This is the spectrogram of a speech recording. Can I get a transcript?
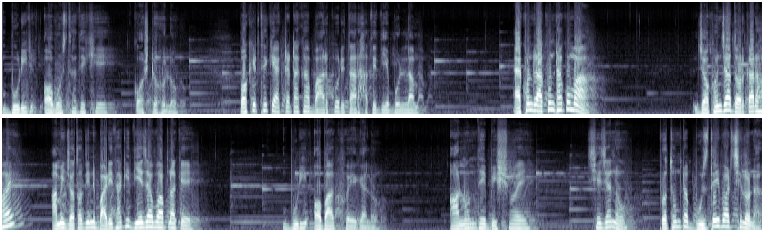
বুড়ির অবস্থা দেখে কষ্ট হলো। পকেট থেকে একটা টাকা বার করে তার হাতে দিয়ে বললাম, এখন রাখুন ঠাকুমা। যখন যা দরকার হয়, আমি যতদিন বাড়ি থাকি দিয়ে যাব আপনাকে। বুড়ি অবাক হয়ে গেল। আনন্দে বিস্ময়ে সে যেন প্রথমটা বুঝতেই পারছিল না।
